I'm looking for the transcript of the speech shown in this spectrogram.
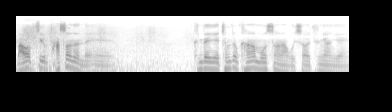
마법 지금 다 썼는데 예. 근데 이게 점점 강한 몬스터가 나오고 있어 중요한 게.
